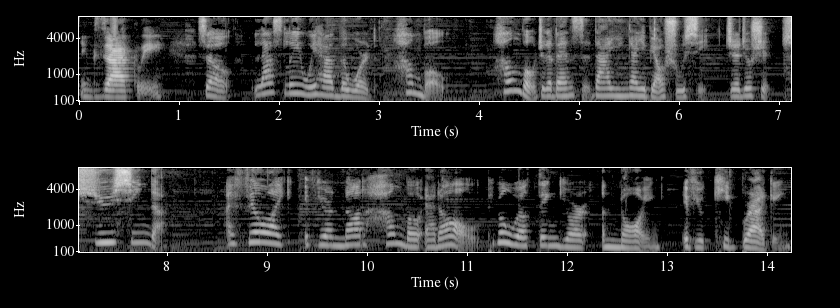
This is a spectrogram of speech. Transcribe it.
Exactly. So lastly, we have the word humble. Humble 这个单词大家应该也比较熟悉，指的就是虚心的。I feel like if you're not humble at all, people will think you're annoying if you keep bragging.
